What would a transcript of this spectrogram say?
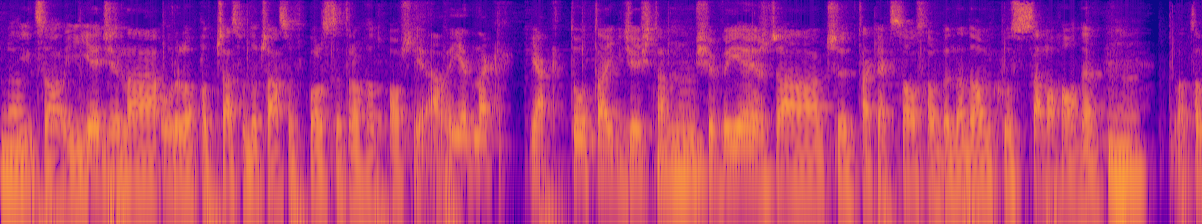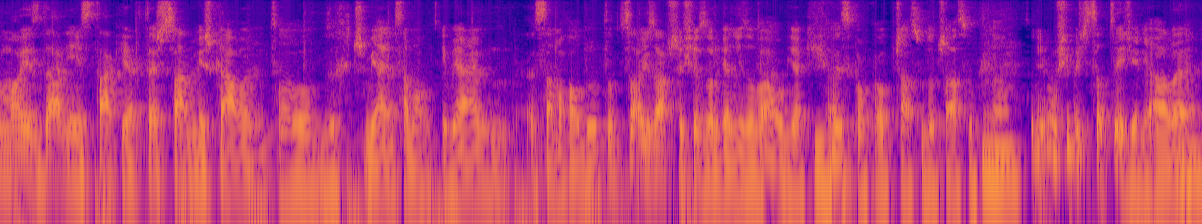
No. I co? I jedzie na urlop od czasu do czasu w Polsce trochę odpocznie, ale jednak jak tutaj gdzieś tam Mhm. się wyjeżdża, czy tak jak są osoby na domku z samochodem, Mhm. No to moje zdanie jest takie, jak też sam mieszkałem, to czy miałem samochód, nie miałem samochodu, to coś zawsze się zorganizowało, Tak, jakiś tak. wyskok od czasu do czasu. No. To nie musi być co tydzień, ale, No.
